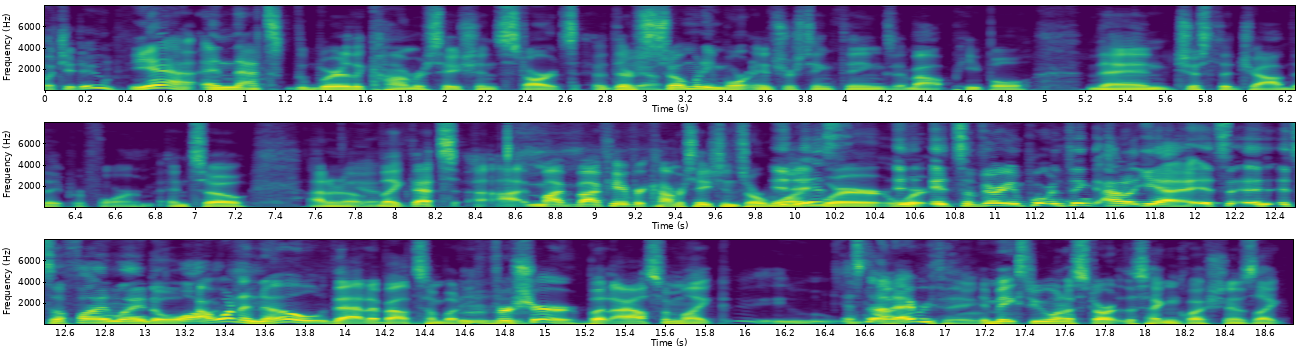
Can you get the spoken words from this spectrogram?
What you do? Yeah, and that's where the conversation starts. There's Yeah. so many more interesting things about people than just the job they perform. And so, I don't know. Like that's uh, my, my favorite conversations are one where, where it's a very important thing. I don't, yeah, it's it's a fine line to walk. I want to know that about somebody for sure, but I also am like It's not everything. It makes me want to start the second question as like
